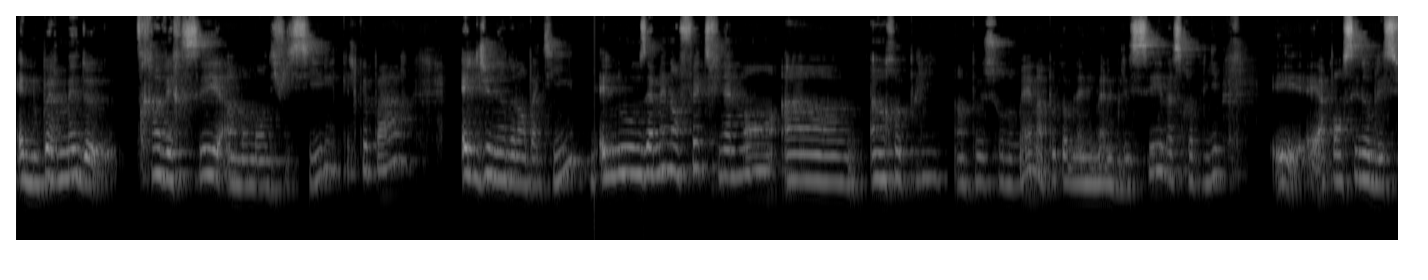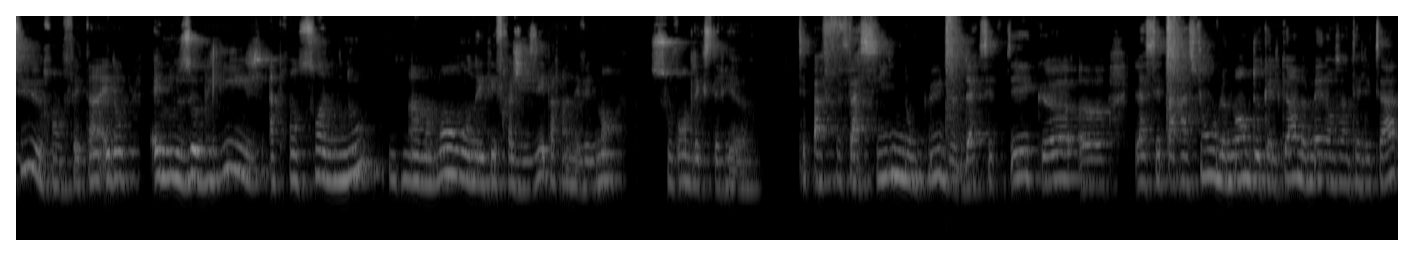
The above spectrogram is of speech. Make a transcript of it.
elle nous permet de traverser un moment difficile quelque part. Elle génère de l'empathie. Elle nous amène en fait finalement à un, un repli un peu sur nous-mêmes, un peu comme l'animal blessé va se replier et, à penser nos blessures en fait. Hein. Et donc elle nous oblige à prendre soin de nous mhm. à un moment où on a été fragilisé par un événement souvent de l'extérieur. C'est pas facile non plus d'accepter que euh, la séparation ou le manque de quelqu'un me met dans un tel état.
